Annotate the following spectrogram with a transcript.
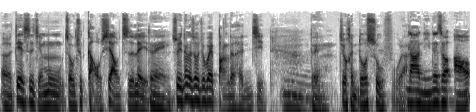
呃电视节目中去搞笑之类的。对，所以那个时候就被绑得很紧。嗯，对，就很多束缚了。那你那时候熬，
